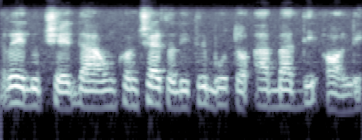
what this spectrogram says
reduce da un concerto di tributo a Buddy Holly.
